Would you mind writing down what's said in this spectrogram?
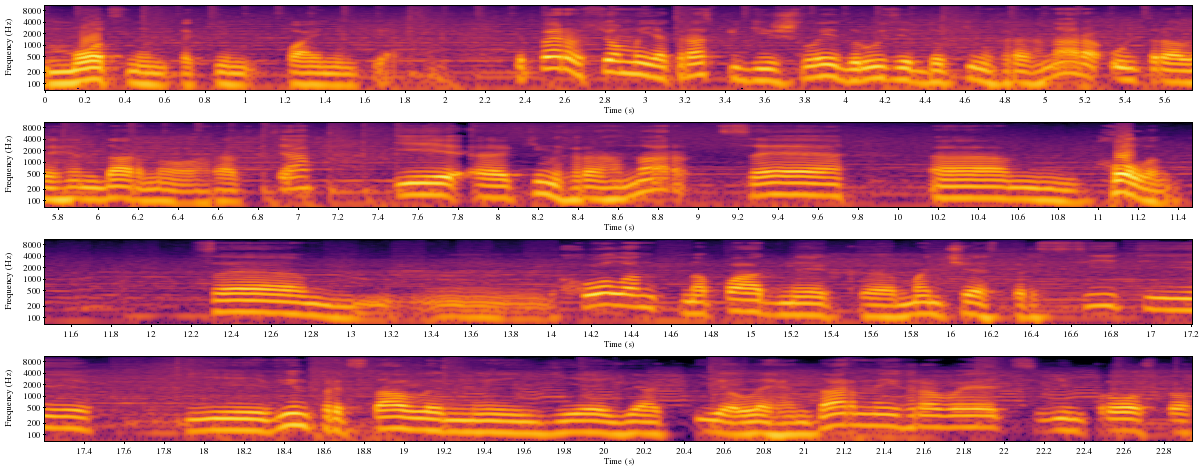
моцним таким файним п'ятцем. Тепер ось ми якраз підійшли, друзі, до Кінг Рагнара, ультралегендарного гравця. І е, Кінг Рагнар це ем, Холланд. Це Холланд, нападник е, Манчестер Сіті. І він представлений є як і легендарний гравець, він просто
